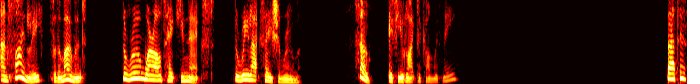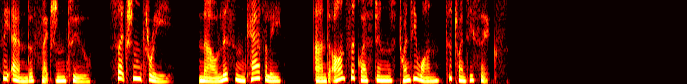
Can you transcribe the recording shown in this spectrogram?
And finally, for the moment, the room where I'll take you next, the relaxation room. So, if you'd like to come with me. That is the end of section 2. Section 3. Now listen carefully and answer questions 21 to 26.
